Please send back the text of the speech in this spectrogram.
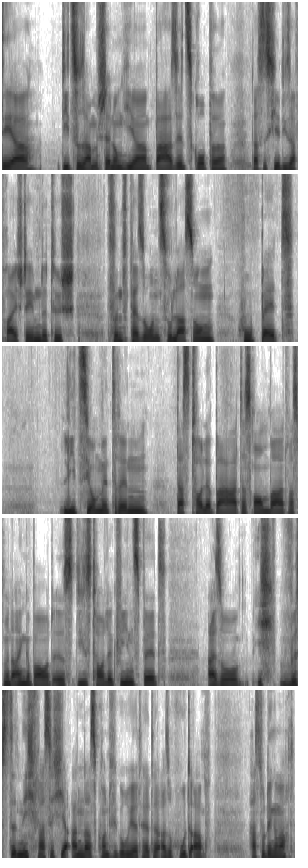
der die Zusammenstellung hier, Basitzgruppe, das ist hier dieser freistehende Tisch, fünf Personen Zulassung, Hubbett, Lithium mit drin, das tolle Bad, das Raumbad, was mit eingebaut ist, dieses tolle Queensbett, also ich wüsste nicht, was ich hier anders konfiguriert hätte. Also Hut ab. Hast du den gemacht?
